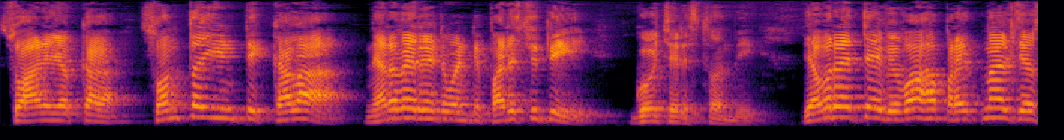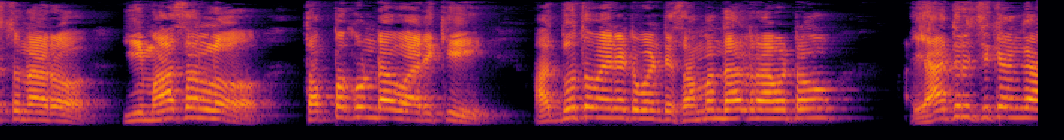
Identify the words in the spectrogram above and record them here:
సో వాళ్ళ యొక్క సొంత ఇంటి కళ నెరవేరేటువంటి పరిస్థితి గోచరిస్తోంది. ఎవరైతే వివాహ ప్రయత్నాలు చేస్తున్నారో ఈ మాసంలో తప్పకుండా వారికి అద్భుతమైనటువంటి సంబంధాలు రావటం యాదృచ్ఛికంగా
